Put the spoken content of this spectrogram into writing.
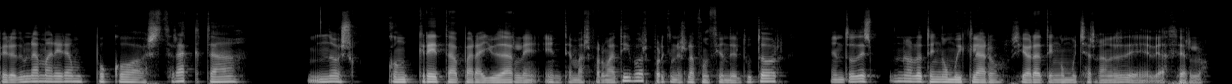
pero de una manera un poco abstracta, no es concreta para ayudarle en temas formativos porque no es la función del tutor, entonces no lo tengo muy claro si ahora tengo muchas ganas de, hacerlo.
